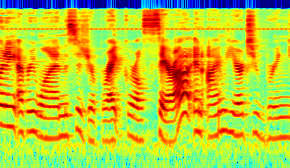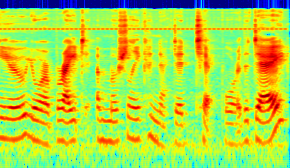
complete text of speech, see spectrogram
morning, everyone. This is your Brite Girl, Sarah, and I'm here to bring you your bright, emotionally connected tip for the day.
